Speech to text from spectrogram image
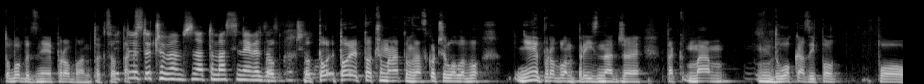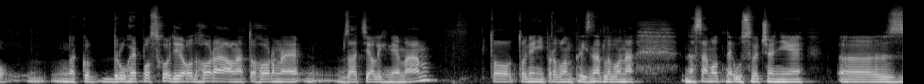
To vôbec nie je problém. Tak sa, to tak... je to, čo vám na tom asi najviac no, zaskočilo. No, to, to je to, čo ma na tom zaskočilo, lebo nie je problém priznať, že tak mám dôkazy po, po ako druhé poschodie od hora, ale na to horné zatiaľ ich nemám. To, to není problém priznať, lebo na, na samotné usvedčenie z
